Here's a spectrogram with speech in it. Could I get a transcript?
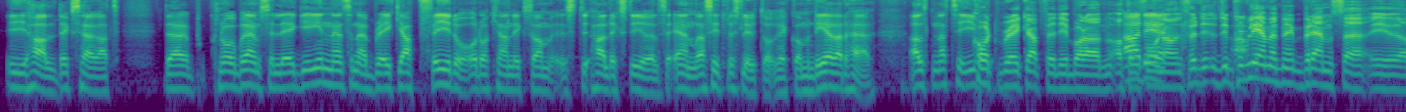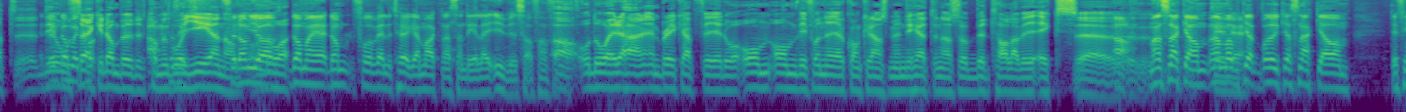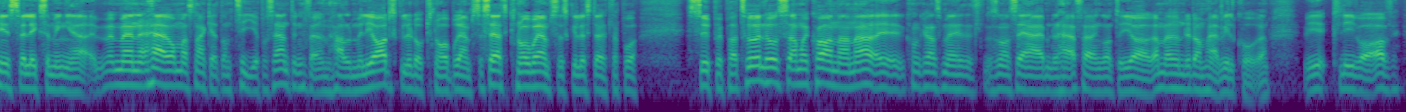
i Haldex här att där Knorr lägger in en sån här break-up-fee då och då kan liksom Haldex styrelse ändra sitt beslut och rekommendera det här. Alternativ... Kort break-up-fee, det är bara att ah, de får det, någon, För det, det problemet ja. med Bremse är ju att eh, det är de osäkert om budet kommer ja, gå igenom. För de, gör, då, de, är, de, får väldigt höga marknadsandelar i USA framförallt. Ja, och då är det här en break-up-fee då. Om, om vi får av konkurrensmyndigheterna så betalar vi X. Eh, ja, man, snackar om, man brukar, brukar snacka om det finns väl liksom inga, men här har man snackat om 10% ungefär, en halv miljard skulle då Knorr Bremse, säga att Knorr Bremse skulle stöta på superpatrull hos amerikanarna, eh, konkurrensmyndigheten som säger att den här affären går inte att göra med under de här villkoren. Vi kliver av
